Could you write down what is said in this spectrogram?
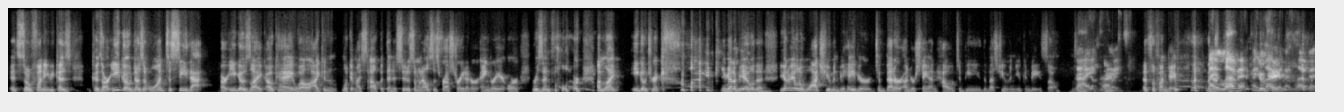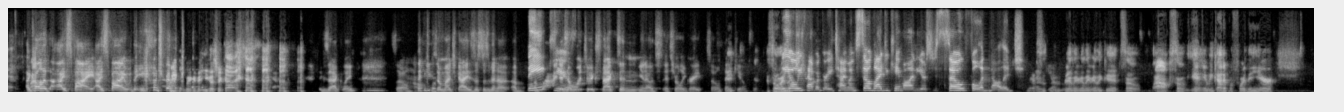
it's so funny because because our ego doesn't want to see that our ego's like okay well i can look at myself but then as soon as someone else is frustrated or angry or, or resentful or i'm like ego trick like you got to be able to mm-hmm. you got to be able to watch human behavior to better understand how to be the best human you can be so right right that's the fun game i love it i love game. it i love it I wow. call it the I spy. I spy the ego trick. We're the ego trick guy. yeah, exactly. So oh, thank you so much, guys. This has been a, a thank a, you. I didn't know what to expect, and you know it's it's really great. So thank you. It's always we a, always have a great time. I'm so glad you came on. You're just so full of knowledge. Yes, really, really, really good. So wow. So yeah, we got it before the year.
